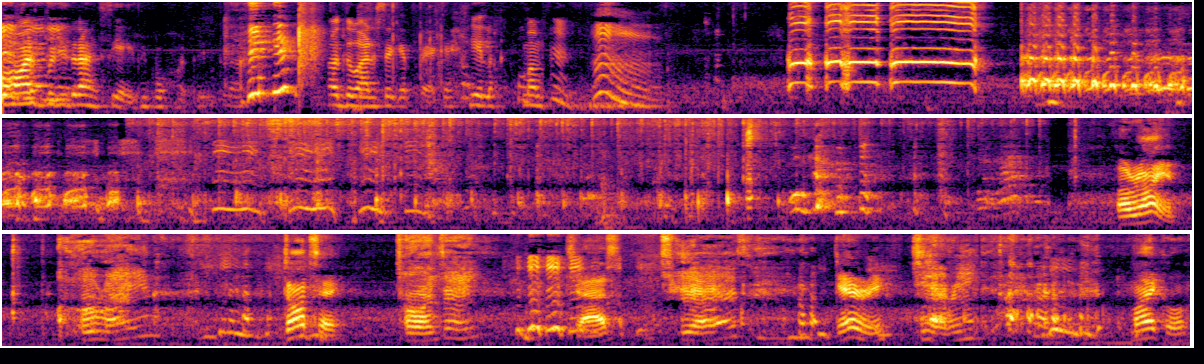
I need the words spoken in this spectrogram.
बहुत बुरी तरह हंसी आई थी बहुत बुरी तरह और दोबारा से कहते हैं ये लो मम हम्म। Orion. Orion? Dante. Dante. Jazz, Jazz, Gary. Gary. Michael.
